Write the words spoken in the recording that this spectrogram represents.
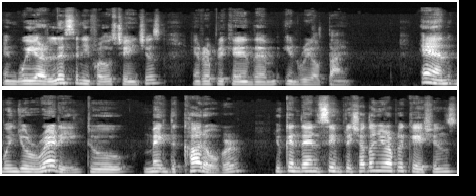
and we are listening for those changes and replicating them in real time. And when you're ready to make the cutover, you can then simply shut down your applications,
